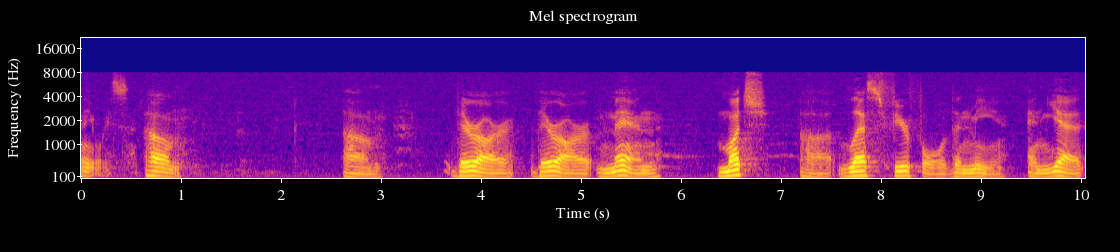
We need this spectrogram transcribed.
Anyways, um, um, there are there are men much uh, less fearful than me, and yet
